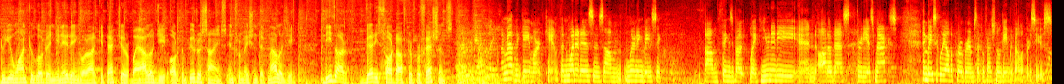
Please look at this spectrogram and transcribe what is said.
Do you want to go to engineering or architecture, biology or computer science, information technology? These are very sought after professions. I'm at the Game Art Camp, and what it is is um, learning basic um, things about like Unity and Autodesk 3ds Max, and basically all the programs that professional game developers use.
